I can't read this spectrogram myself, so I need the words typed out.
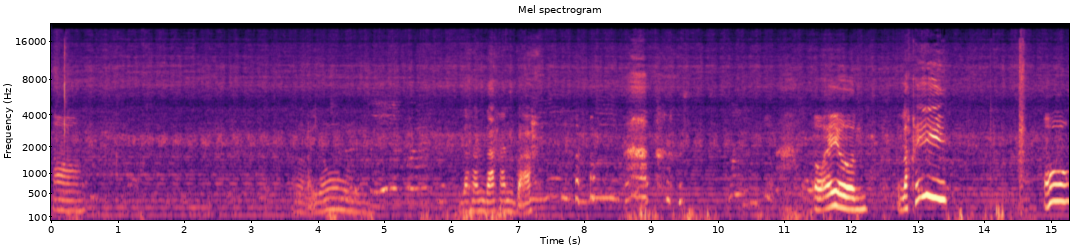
Ah. Oh, ayun. Dahan-dahan ba? oh, ayun. Laki. Oh.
